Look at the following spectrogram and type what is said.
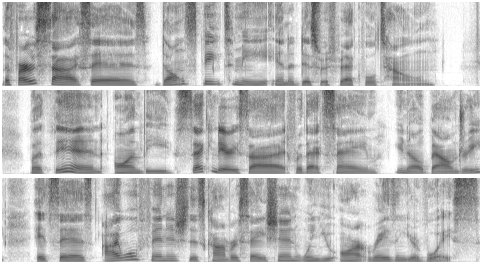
the first side says, Don't speak to me in a disrespectful tone. But then on the secondary side for that same, you know, boundary, it says, I will finish this conversation when you aren't raising your voice.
